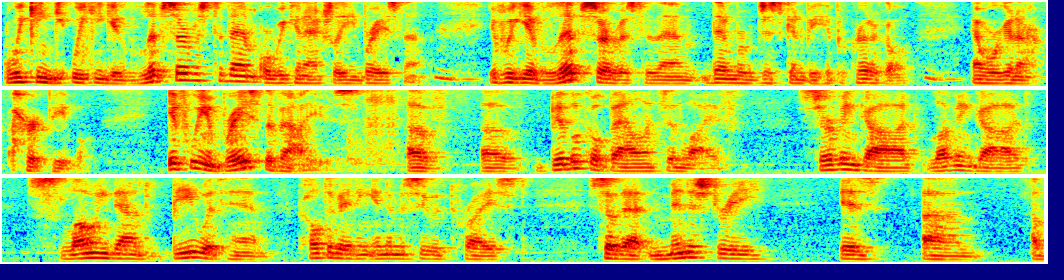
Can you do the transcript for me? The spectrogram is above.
we can we can give lip service to them or we can actually embrace them. Mm-hmm. If we give lip service to them, then we're just going to be hypocritical mm-hmm. and we're going to hurt people. If we embrace the values of of biblical balance in life, serving God, loving God, slowing down to be with Him, cultivating intimacy with Christ, so that ministry is um, a,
